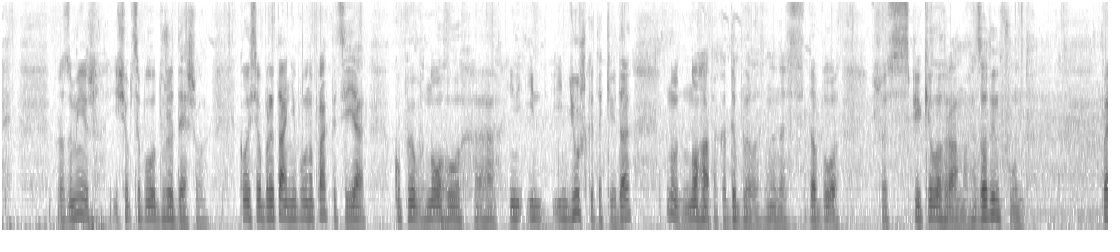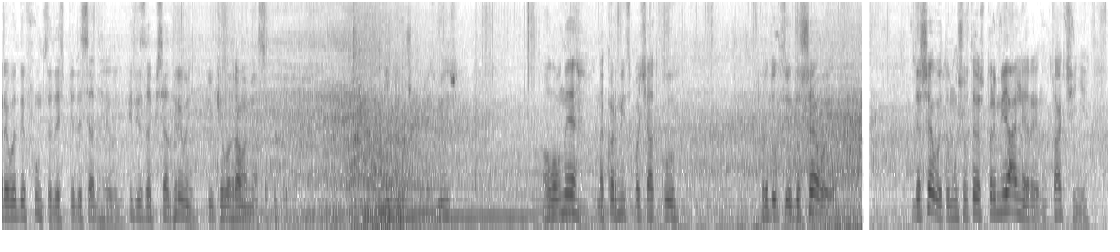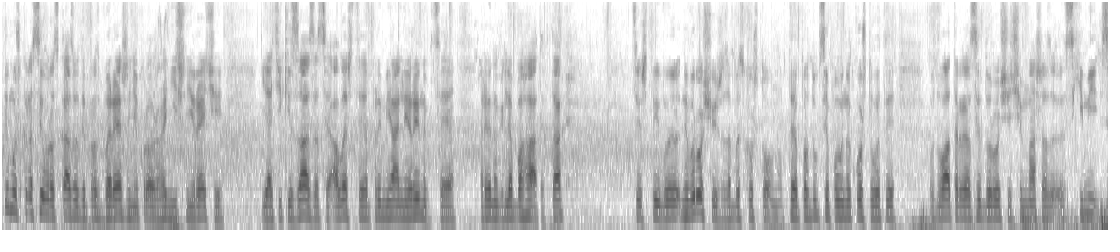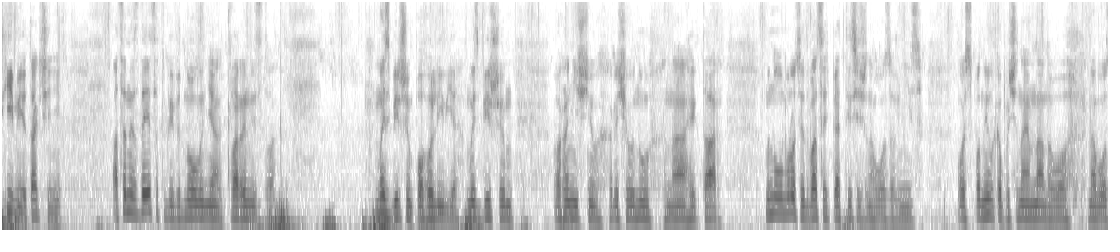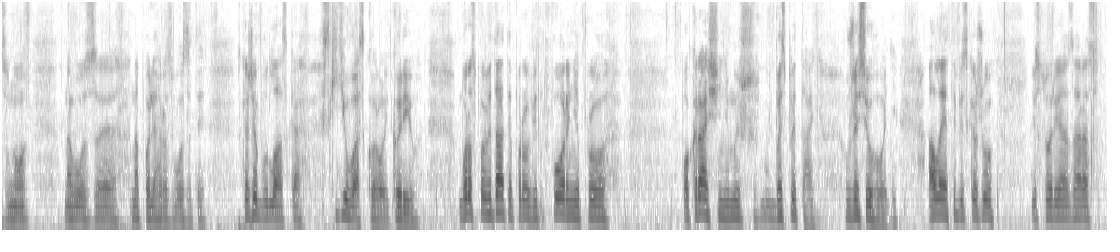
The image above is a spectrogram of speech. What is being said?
Розумієш? І щоб це було дуже дешево. Колись я в Британії був на практиці, я купив ногу е, ін- ін- індюшки такі, да? ну, нога така дебела, ну, це було щось з пів кілограма за один фунт. Переведи фунт, це десь 50 гривень. Піди за 50 гривень пів кілограма м'яса купи. Індюшки, розумієш? Головне накорміть спочатку продукцію дешевою. Дешевою, тому що в тебе ж преміальний ринок, так чи ні? Ти можеш красиво розказувати про збереження, про органічні речі. Я тільки за за це, але ж це преміальний ринок, це ринок для багатих, так? Це ж ти не вирощуєш за безкоштовно. В тебе продукція повинна коштувати в 2-3 рази дорожче, ніж наша з хімії, з хімії, так чи ні? А це не здається тобі відновлення тваринництва. Ми збільшуємо поголів'я, ми збільшуємо органічну речовину на гектар. Минулому році 25 тисяч навозів вніс. Ось з понеділка починаємо наново навоз, навоз е, на поля розвозити. Скажи, будь ласка, скільки у вас корів? Бо розповідати про відтворення, про покращення ми ж без питань, уже сьогодні. Але я тобі скажу, історія зараз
